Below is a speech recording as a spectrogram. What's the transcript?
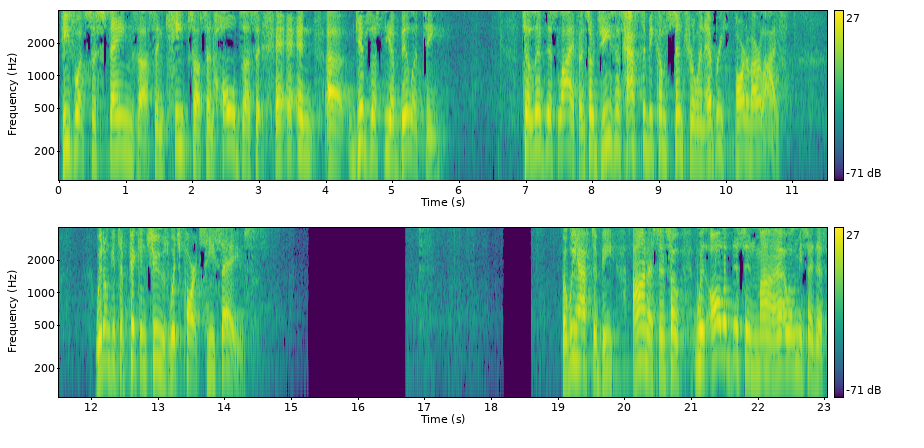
He's what sustains us and keeps us and holds us and, and uh, gives us the ability to live this life. And so Jesus has to become central in every part of our life. We don't get to pick and choose which parts he saves. But we have to be honest. And so, with all of this in mind, well, let me say this.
